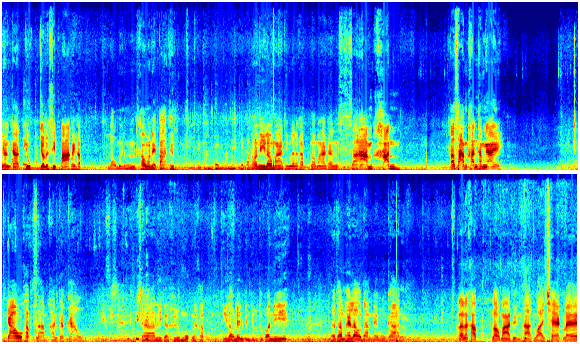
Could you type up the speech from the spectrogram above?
ยังกับยุคจรสิตพาร์คเลยครับ เราเหมือนเข้ามาในป่าทึบนี่ไปกางเต็นท์ก่อนไหมเดี๋ยวก็ไปตอนนี้เรามาถึงแล้วนะครับ เรามากันสามคัน ถ้าสามคันทำไง เก่าครับสามคันก็เก่าเอซิมาชานี่ก็คือมุกนะครับ ที่เราเล่นกันอยู่ทุกวันนี้ แล้วทำให้เราดังในวงการ แล้วนะครับ เรามาถึงหาดวายแฉกแล้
